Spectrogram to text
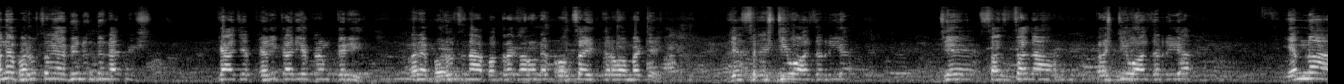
અને ભરૂચને અભિનંદન આપીશ કે આજે ફેરી કાર્યક્રમ કરી અને ભરૂચના પત્રકારોને પ્રોત્સાહિત કરવા માટે જે શ્રેષ્ઠીઓ હાજર રહ્યા જે સંસ્થાના ટ્રસ્ટીઓ હાજર રહ્યા એમના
